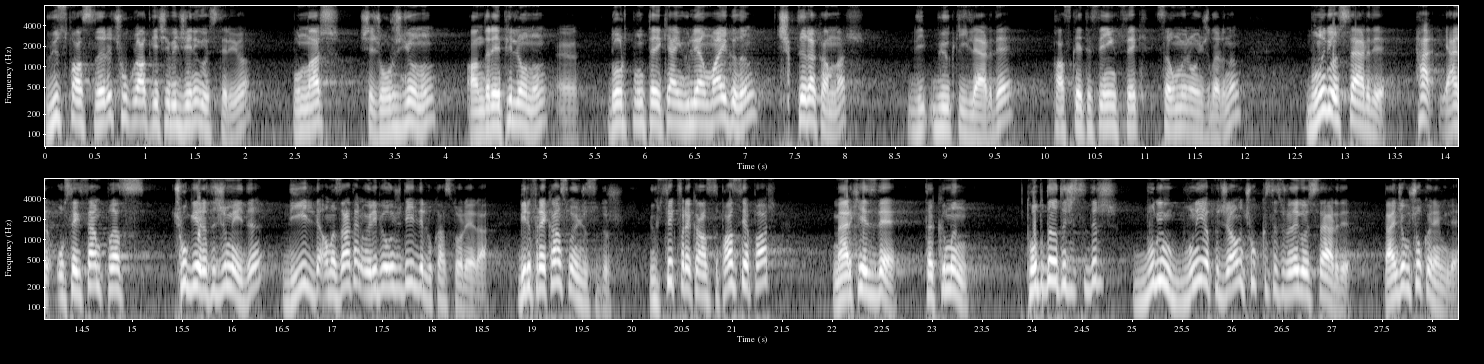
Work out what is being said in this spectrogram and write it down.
100 pasları çok rahat geçebileceğini gösteriyor. Bunlar işte Jorginho'nun, Andrea Pirlo'nun, Evet. Dortmund'dayken Julian Weigel'ın çıktığı rakamlar büyük liglerde. Pas kalitesi en yüksek savunma oyuncularının. Bunu gösterdi. Ha yani o 80 pas çok yaratıcı mıydı? Değildi ama zaten öyle bir oyuncu değildir Lucas Torreira. Bir frekans oyuncusudur. Yüksek frekanslı pas yapar. Merkezde takımın top dağıtıcısıdır. Bugün bunu yapacağını çok kısa sürede gösterdi. Bence bu çok önemli.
